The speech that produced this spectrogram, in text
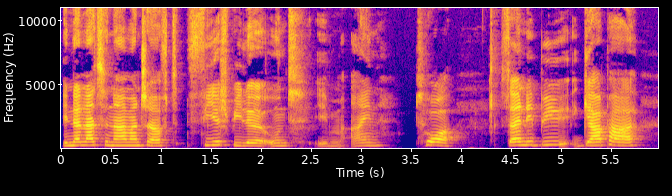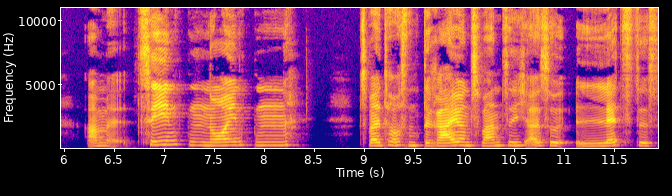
In der Nationalmannschaft vier Spiele und eben ein Tor. Sein Debüt gab er am 10.09.2023, also letztes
